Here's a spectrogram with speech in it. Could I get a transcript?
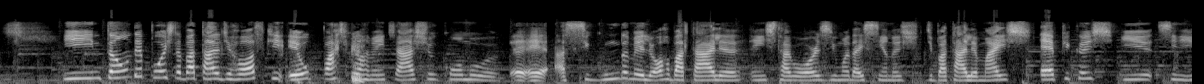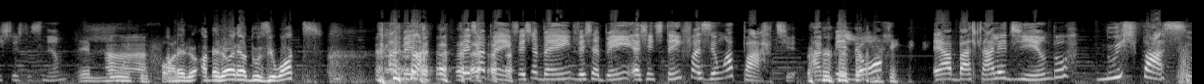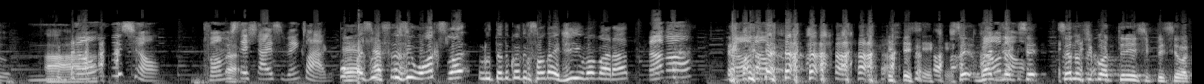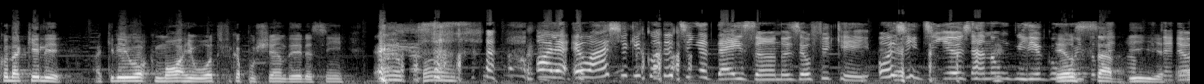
E então, depois da Batalha de Hoth, que eu particularmente acho como é, é, a segunda melhor batalha em Star Wars e uma das cenas de batalha mais épicas e sinistras do cinema. É muito Ah, A foda. melhor, a melhor é a dos Ewoks? A melhor- veja bem, veja bem, veja bem, a gente tem que fazer uma parte. A melhor é a batalha de Endor no espaço, Ah. não no chão. Vamos Ah. deixar isso bem claro. Pô, É, mas o- essa- os Ewoks lá lutando contra o soldadinho, mais barato. Não, não. Não, não. Você vai Não, dizer não. que você, você não ficou triste, Priscila, quando aquele aquele Ewok morre e o outro fica puxando ele assim. Olha, eu acho que quando eu tinha 10 anos eu fiquei. Hoje em dia eu já não ligo Eu muito. não, sabia. entendeu?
